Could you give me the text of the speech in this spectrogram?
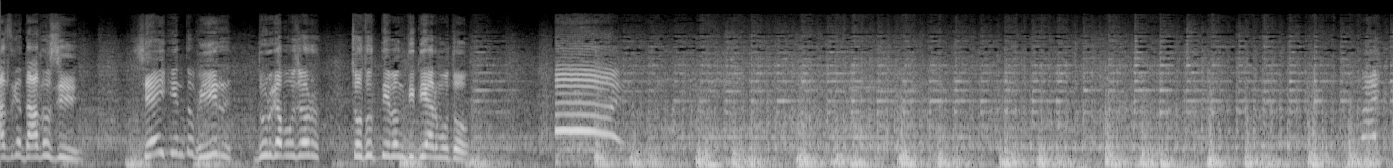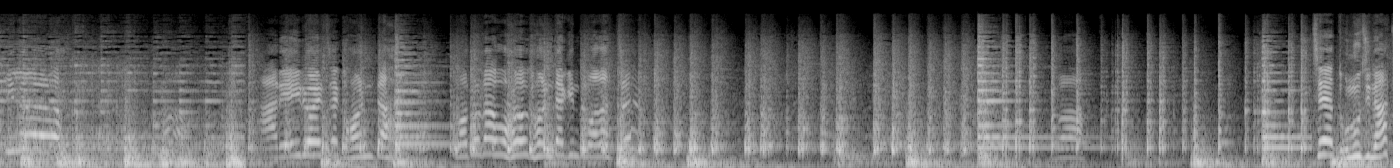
আজকে দ্বাদশী। সেই কিন্তু ভিড় দুর্গাপুজোর চতুর্থী এবং তৃতীয়ার মতো। আর এই রয়েছে ঘণ্টা। কতটা বড় ঘণ্টা কিন্তু বাজাচ্ছে। ধনুচি নাচ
